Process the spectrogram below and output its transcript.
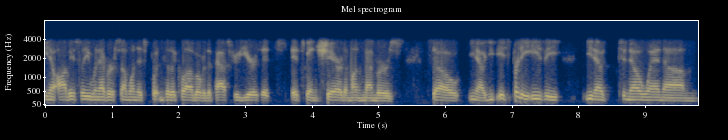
you know, obviously, whenever someone is put into the club over the past few years, it's it's been shared among members. So you know, you, it's pretty easy, you know, to know when um,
